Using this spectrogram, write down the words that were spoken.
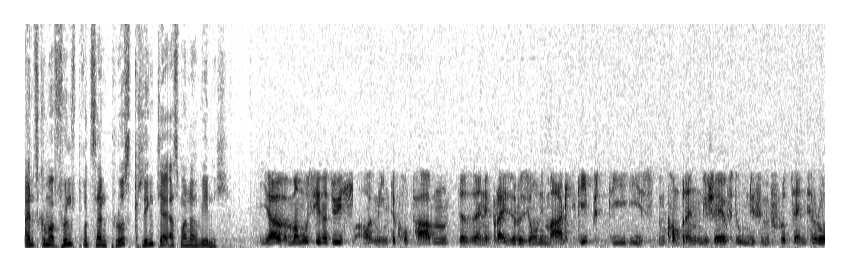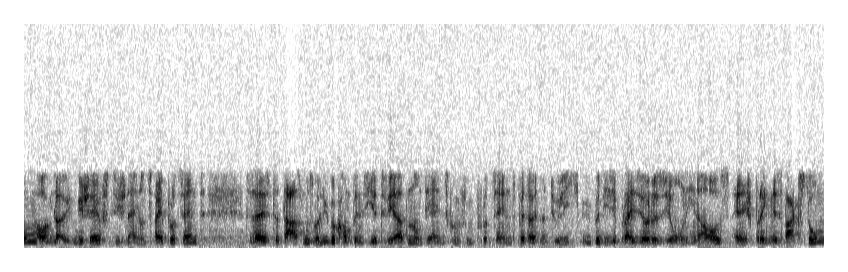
1,5% plus klingt ja erstmal nach wenig. Ja, man muss hier natürlich auch im Hinterkopf haben, dass es eine Preiserosion im Markt gibt. Die ist im Komponentengeschäft um die 5% herum, auch im Leuchtengeschäft zwischen 1 und 2%. Das heißt, das muss mal überkompensiert werden und die 1,5% bedeutet natürlich über diese Preiserosion hinaus ein entsprechendes Wachstum.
